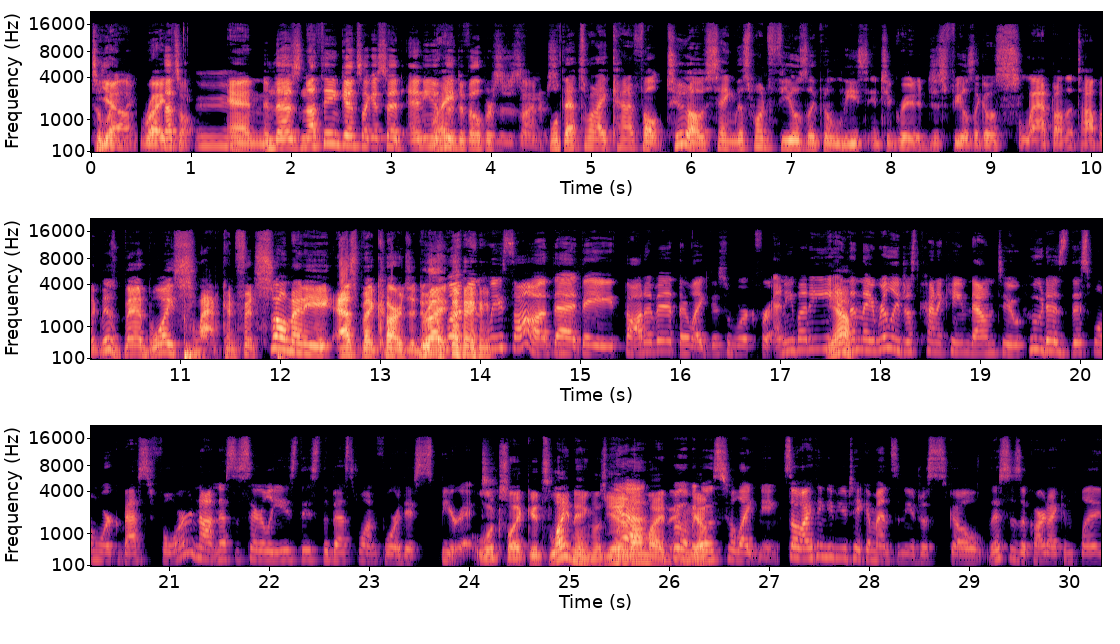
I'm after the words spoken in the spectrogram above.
to Yeah, Lightning. right. That's all. Mm. And And that has nothing against, like I said, any of the developers or designers. Well, that's what I kind of felt too. I was saying this one feels like the least integrated. It just feels like it was slapped on the top. Like this bad boy slap can fit so many aspect cards into Right. it. well, I mean, we saw that they thought of it. They're like, this would work for anybody. Yeah. And then they really just kind of came down to who does this one work best for? Not necessarily is this the best one for this spirit. Looks like it's lightning. Let's Yeah. put it on lightning. Boom, Yep. it goes to lightning. So I think if you take immense and you just go, this is a card I can play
